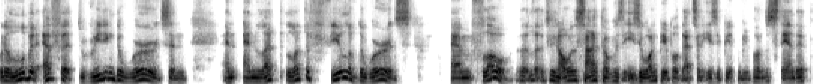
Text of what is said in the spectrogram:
with a little bit of effort, reading the words and and and let let the feel of the words um, flow. You know, the is an easy one. People that's an easy piyutim. People understand it,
